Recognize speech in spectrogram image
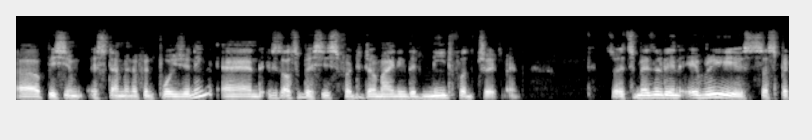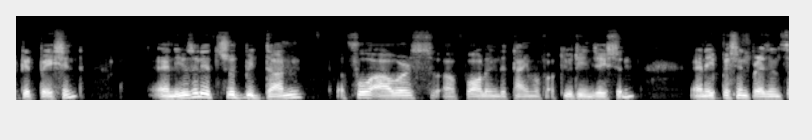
uh, PCM acetaminophen poisoning, and it is also basis for determining the need for the treatment. So it's measured in every suspected patient, and usually it should be done four hours uh, following the time of acute injection. And if patient presents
